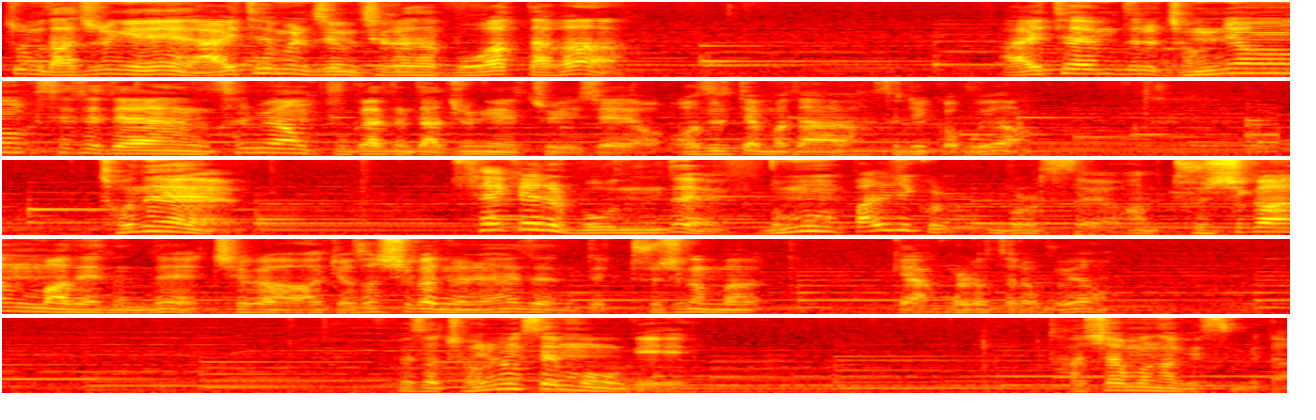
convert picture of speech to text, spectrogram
좀 나중에 아이템을 지금 제가 다 모았다가, 아이템들 정령셋에 대한 설명 부가는 나중에 좀 이제 얻을 때마다 드릴 거고요. 전에 세 개를 모았는데 너무 빨리 걸- 몰랐어요. 한 2시간 만에 했는데 제가 한 6시간을 해야 되는데 2시간밖에 안 걸렸더라고요. 그래서 정령셋 모으기 다시 한번 하겠습니다.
